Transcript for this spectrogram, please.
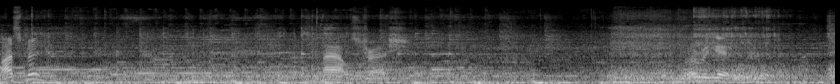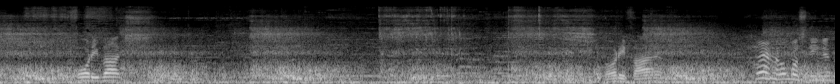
Last spin. That was trash. What do we get? 40 bucks. 45. Eh, almost even.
